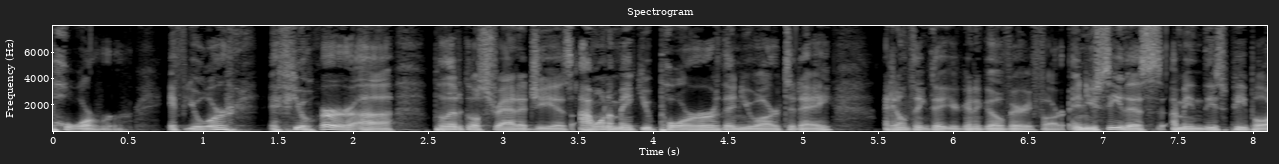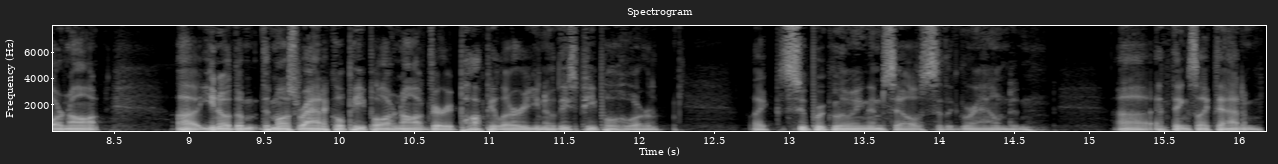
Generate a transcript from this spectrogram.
poorer. If your if your uh, political strategy is I want to make you poorer than you are today, I don't think that you're going to go very far. And you see this. I mean, these people are not. Uh, you know, the the most radical people are not very popular. You know, these people who are like super gluing themselves to the ground and uh, and things like that, and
